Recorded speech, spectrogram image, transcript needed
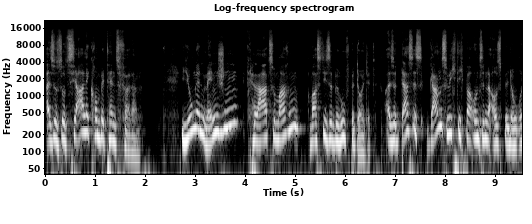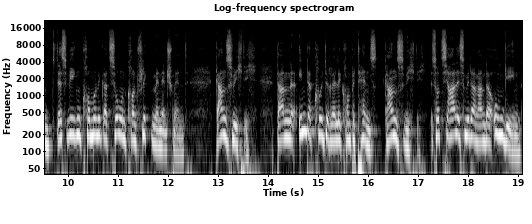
Also soziale Kompetenz fördern. Jungen Menschen klar zu machen, was dieser Beruf bedeutet. Also das ist ganz wichtig bei uns in der Ausbildung und deswegen Kommunikation, Konfliktmanagement. Ganz wichtig. Dann interkulturelle Kompetenz, ganz wichtig. Soziales Miteinander umgehen,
